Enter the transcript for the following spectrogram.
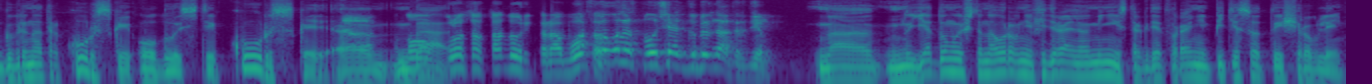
губернатор Курской области. Курской. Э, ну, да. просто автодоре-то работал. А сколько у нас получает губернатор, Дим? А, ну, я думаю, что на уровне федерального министра где-то в районе 500 тысяч рублей.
